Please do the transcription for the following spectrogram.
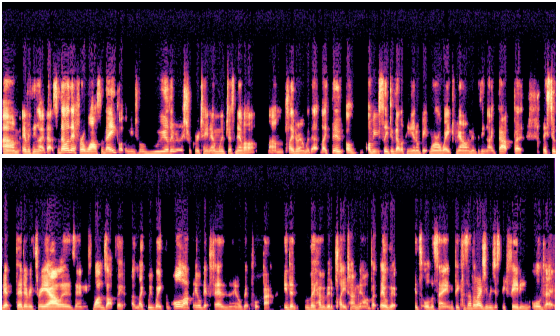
um, everything like that. So they were there for a while. So they got them into a really, really strict routine, and we've just never um, played around with it. Like they're obviously developing and a bit more awake now and everything like that, but they still get fed every three hours. And if one's up, they like we wake them all up. They all get fed and they all get put back. Either they have a bit of playtime now, but they all get it's all the same because otherwise you would just be feeding all day.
